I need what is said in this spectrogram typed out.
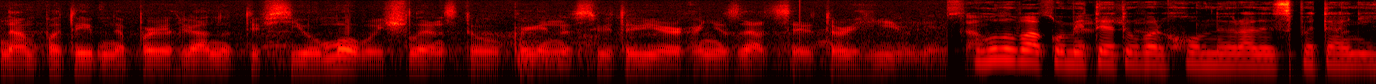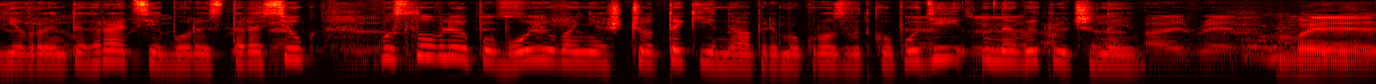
нам потрібно переглянути всі умови членства України в світовій організації торгівлі. Голова комітету Верховної Ради з питань євроінтеграції Борис Тарасюк висловлює побоювання, що такий напрямок розвитку подій не виключений. Ми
